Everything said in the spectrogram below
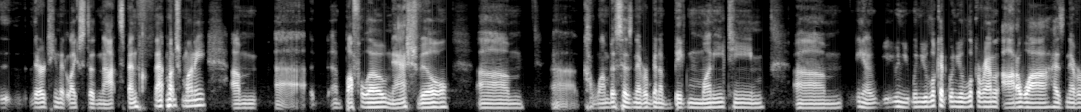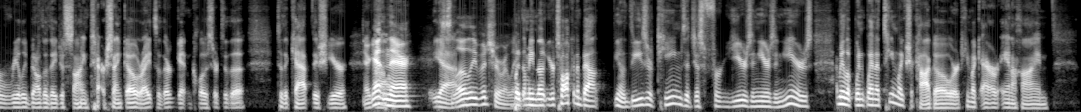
they're a team that likes to not spend that much money. Um, uh, uh, Buffalo, Nashville, um, uh, Columbus has never been a big money team. Um, you know, when you when you look at when you look around, Ottawa has never really been. Although they just signed Tarasenko, right? So they're getting closer to the to the cap this year. They're getting um, there, yeah, slowly but surely. But I mean, you're talking about you know these are teams that just for years and years and years i mean look when, when a team like chicago or a team like anaheim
